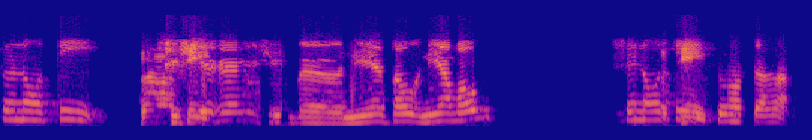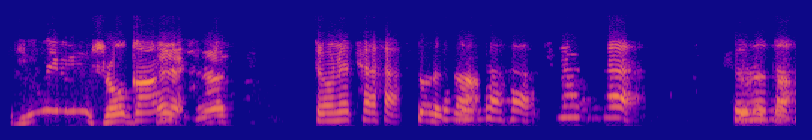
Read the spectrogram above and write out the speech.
शृणोति नियतौ नियमौ? शृणोति यूयं श्लोकान्? शृणुतः शृणुतः शृणुतः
